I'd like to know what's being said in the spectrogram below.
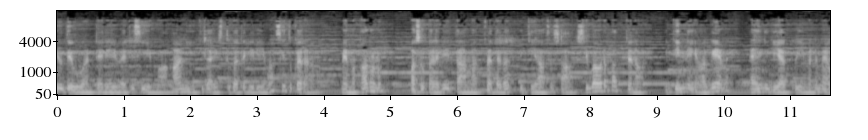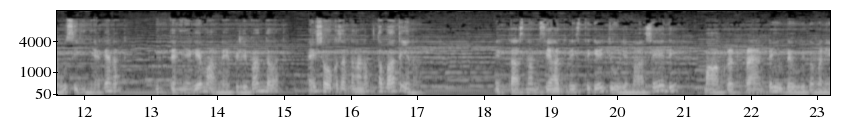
යුදෙව්වන්ට එරෙහි වැටි සීමා හා නීති ලයිස්තුගත කිරීමක් සිදු කරනවා. මෙම කරුණු පසු කලගේ ඉතාමත් වැදගත් ඉතිහාස සාක්ෂි බවට පත්වෙනවා. ඉතින් ඒ වගේම ඇයි නිදියක් වීමට මැවූ සිහිනය ගැනත් ඉත්තනියගේ මරණය පිළිබඳවත් ඇයි ශෝක සටහනක් තබා තියෙනවා. එත්තාස් නම්සිය හතරිස්තිගේ ජූලි මාසයේදී මාග්‍රට් ප්‍රෑන්ට යුදෙව්විගමනය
